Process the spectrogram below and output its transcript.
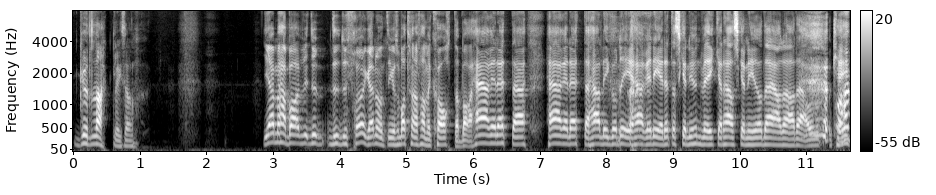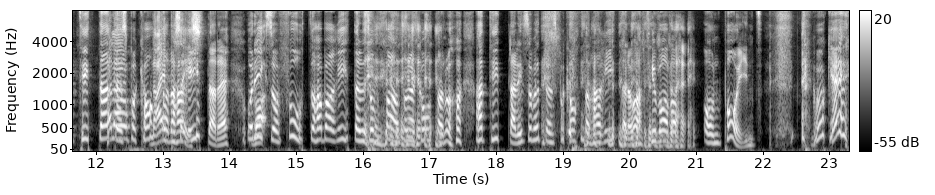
good luck liksom. Ja men han bara, du, du, du frågar någonting och så bara tar han fram en karta bara Här är detta, här är detta, här ligger det, här är det, detta ska ni undvika, det här ska ni göra där, där, där. Och- Okej. Och han tittade inte ens på kartan Nej, när han ritade. Och det gick så fort och han bara ritade som fan på den här kartan. Och han tittade liksom inte ens på kartan han ritade och allting bara var on point. Okej.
